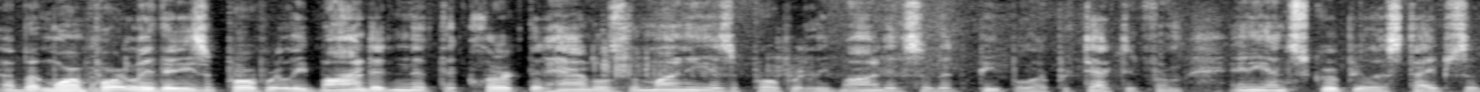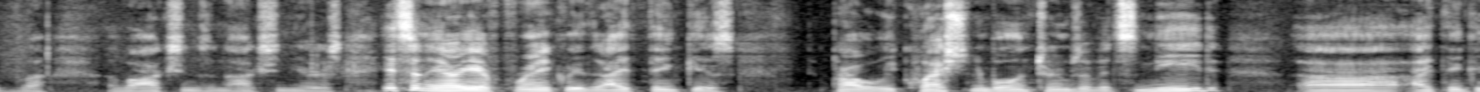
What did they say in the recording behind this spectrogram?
uh, but more importantly, that he's appropriately bonded and that the clerk that handles the money is appropriately bonded so that people are protected from any unscrupulous types of, uh, of auctions and auctioneers. It's an area, frankly, that I think is probably questionable in terms of its need. Uh, I think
